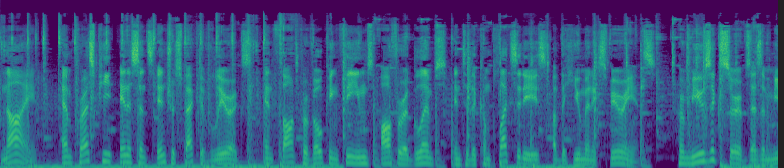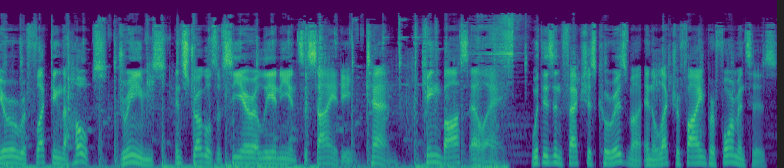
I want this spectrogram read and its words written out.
9. Empress Pete Innocent's introspective lyrics and thought-provoking themes offer a glimpse into the complexities of the human experience. Her music serves as a mirror reflecting the hopes, dreams, and struggles of Sierra Leonean society. 10. King Boss LA. With his infectious charisma and electrifying performances,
